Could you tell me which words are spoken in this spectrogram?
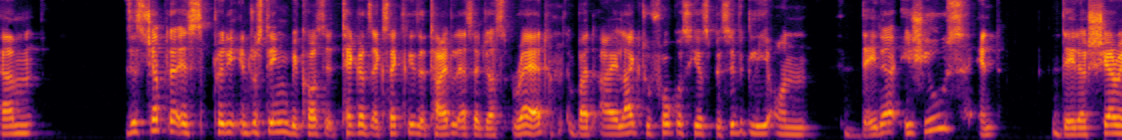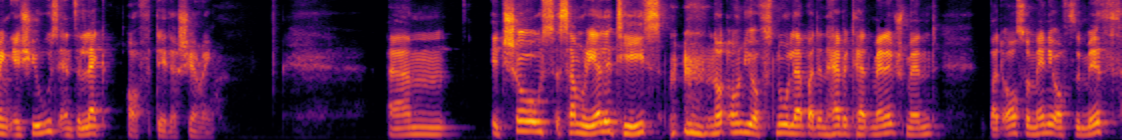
Um, this chapter is pretty interesting because it tackles exactly the title as I just read, but I like to focus here specifically on data issues and data sharing issues and the lack of data sharing. Um, it shows some realities, not only of snow leopard and habitat management, but also many of the myths,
